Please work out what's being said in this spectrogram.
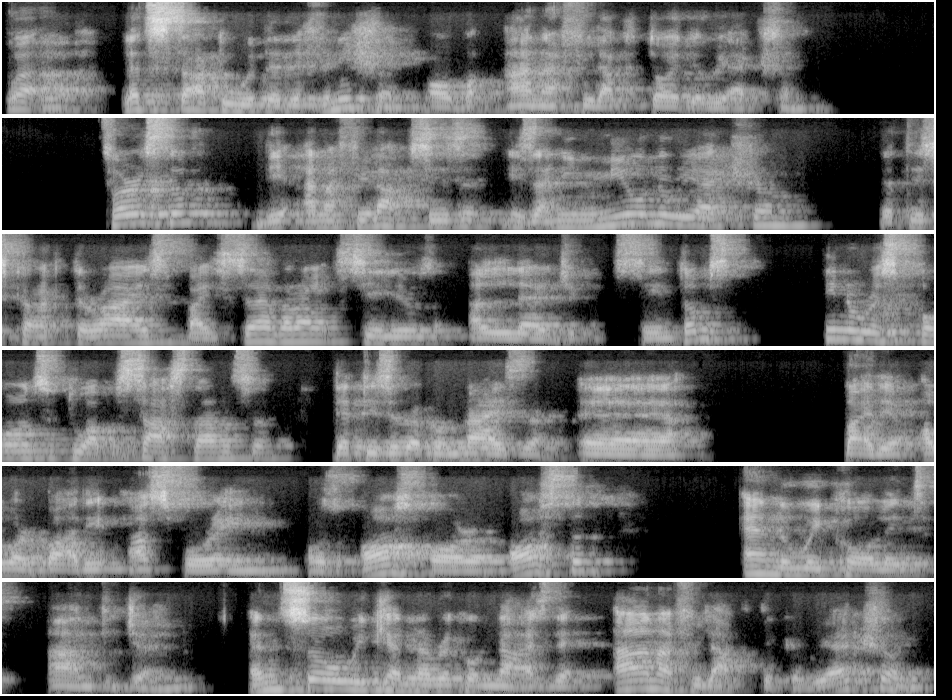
Well, let's start with the definition of anaphylactoid reaction. First, the anaphylaxis is an immune reaction that is characterized by several serious allergic symptoms in response to a substance that is recognized uh, by the, our body as foreign host or host, and we call it antigen. And so we can recognize the anaphylactic reaction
